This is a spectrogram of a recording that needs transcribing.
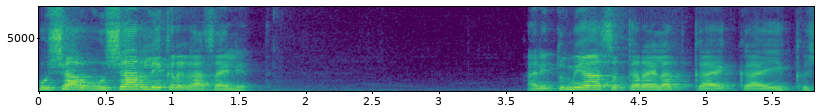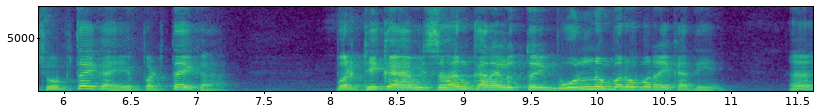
हुशार हुशार लेकरं घासायलेत. आणि तुम्ही असं करायलात काय काय शोभतंय का हे? पटतंय का? बरं ठीक आहे आम्ही सहन करायलो तरी बोलणं बरोबर आहे का ते? हां?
